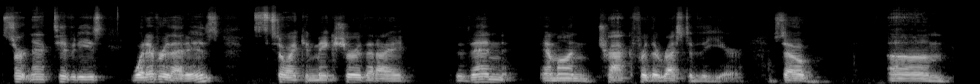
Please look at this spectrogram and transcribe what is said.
certain activities, whatever that is, so I can make sure that I then am on track for the rest of the year. So, um,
